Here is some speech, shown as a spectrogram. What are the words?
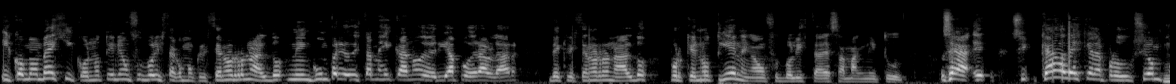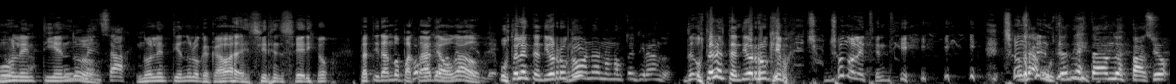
Y como México no tiene a un futbolista como Cristiano Ronaldo, ningún periodista mexicano debería poder hablar de Cristiano Ronaldo porque no tienen a un futbolista de esa magnitud. O sea, eh, si, cada vez que la producción no le entiendo, un mensaje, no le entiendo lo que acaba de decir en serio. Está tirando patadas de abogado. ¿Usted lo entendió, Rookie? No, no, no, no estoy tirando. ¿Usted lo entendió, Rookie? yo, no lo entendí. o sea, usted le está dando espacio.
